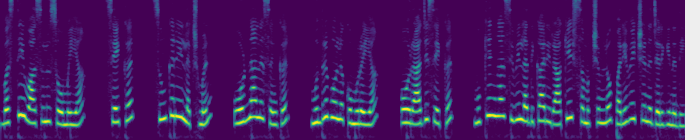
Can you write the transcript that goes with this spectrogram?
బస్తీ వాసులు సోమయ్య శేఖర్ సుంకరి లక్ష్మణ్ ఓడ్నాల శంకర్ ముద్రగోల కొమురయ్య ఓ రాజశేఖర్ ముఖ్యంగా సివిల్ అధికారి రాకేష్ సమక్షంలో పర్యవేక్షణ జరిగినది.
